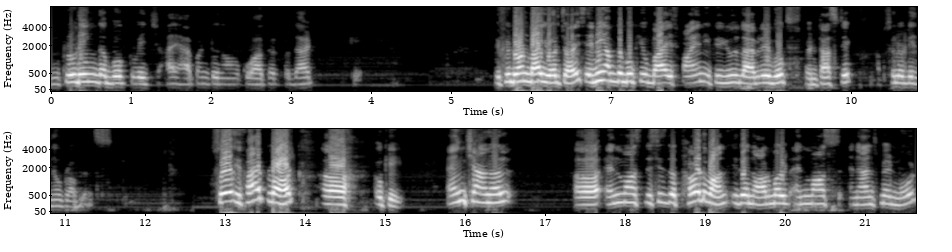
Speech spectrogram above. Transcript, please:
including the book which I happen to know co-author for that. If you do not buy your choice, any of the book you buy is fine, if you use library books fantastic, absolutely no problems. So if I plot, uh, okay, N channel uh, NMOS, this is the third one is a normal NMOS enhancement mode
